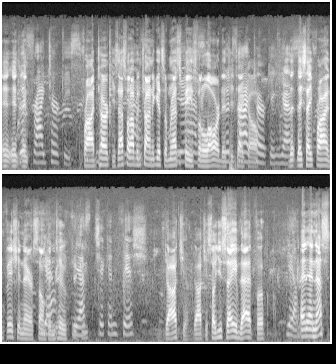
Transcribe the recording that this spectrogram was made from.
It, it, Good fried turkeys. fried turkeys. That's what I've been trying to get some recipes for the lard that Good you take fried off. turkey. Yes. Th- They say frying fish in there or something yeah. too. Yes, chicken, fish. Gotcha, gotcha. So you save that for, Yeah. and and that's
